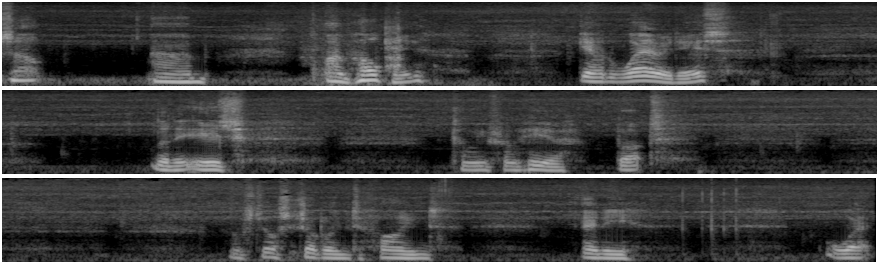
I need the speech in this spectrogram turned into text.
So um, I'm hoping, given where it is, that it is coming from here but I'm still struggling to find any wet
